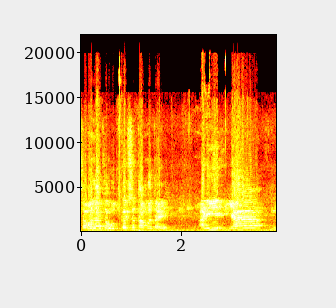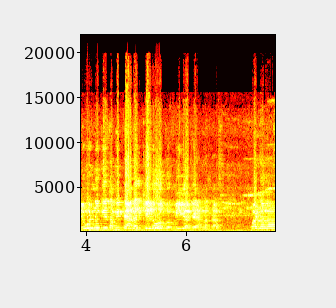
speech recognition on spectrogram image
समाजाचा उत्कर्ष थांबत आहे. आणि या निवडणुकीत आम्ही पॅनल केलं होतं मी अजय अन्नदास पण अ,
